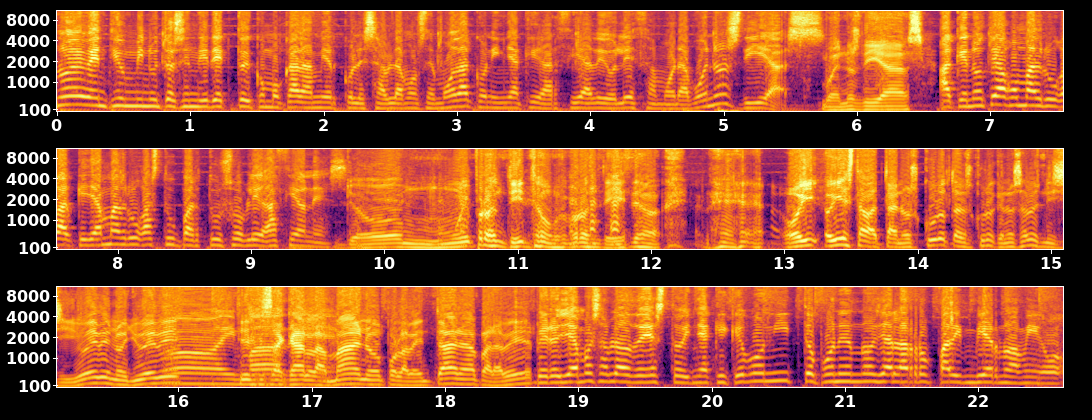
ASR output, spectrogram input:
9.21 minutos en directo y como cada miércoles hablamos de moda con Iñaki García de Ole Zamora. Buenos días. Buenos días. A que no te hago madrugar, que ya madrugas tú para tus obligaciones. Yo muy prontito, muy prontito. hoy, hoy estaba tan oscuro, tan oscuro que no sabes ni si llueve, no llueve. Ay, Tienes que sacar la mano por la ventana para ver. Pero ya hemos hablado de esto, Iñaki, qué bonito ponernos ya la ropa de invierno, amigo.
